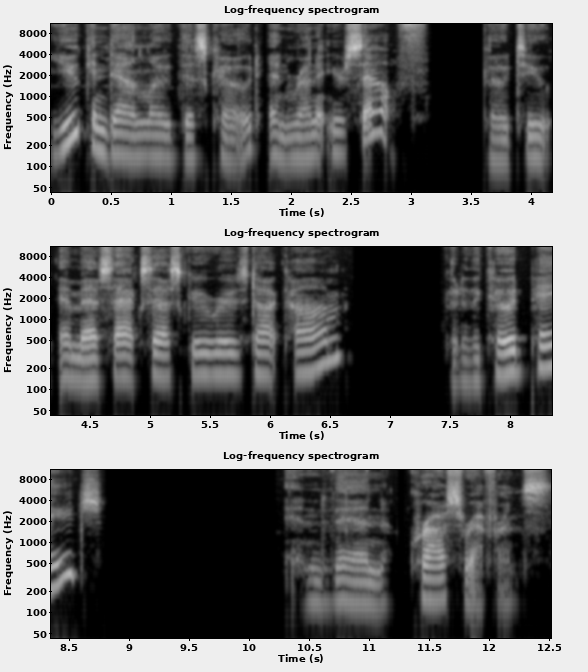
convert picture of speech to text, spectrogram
You can download this code and run it yourself. Go to msaccessgurus.com, go to the code page, and then cross-reference.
